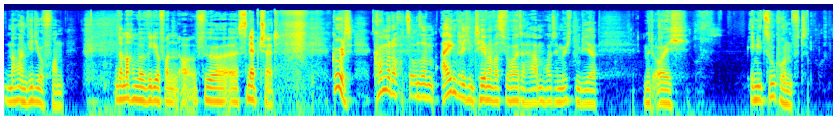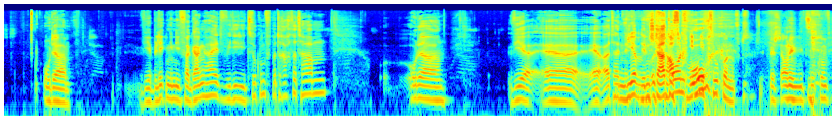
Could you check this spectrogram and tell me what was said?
machen wir ein Video von. Da machen wir ein Video von äh, für äh, Snapchat. Gut, kommen wir doch zu unserem eigentlichen Thema, was wir heute haben. Heute möchten wir mit euch in die Zukunft oder wir blicken in die Vergangenheit, wie die die Zukunft betrachtet haben. Oder wir äh, erörtern wir den Status quo. in die Zukunft. Wir schauen in die Zukunft.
